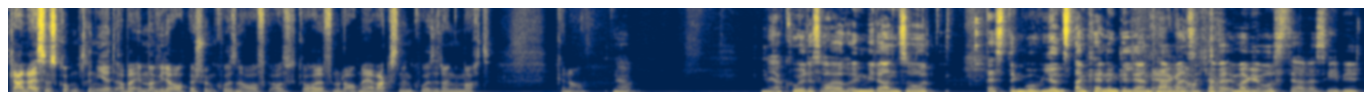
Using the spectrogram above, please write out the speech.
klar Leistungsgruppen trainiert, aber immer wieder auch bei Schwimmkursen auf, ausgeholfen oder auch mehr Erwachsenenkurse dann gemacht. Genau. Ja. Ja, cool. Das war auch irgendwie dann so das Ding, wo wir uns dann kennengelernt ja, haben. Also genau. Also ich habe ja immer gewusst, ja, der Sebi,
